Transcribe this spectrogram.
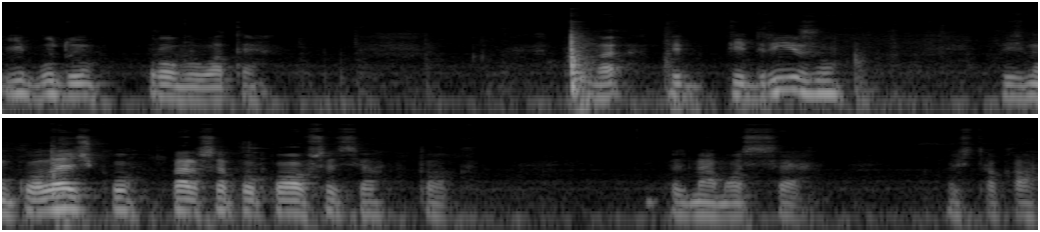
і буду пробувати. Підріжу, візьму колечко, перше попавшеся. Так, візьмемо ось це. Ось така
